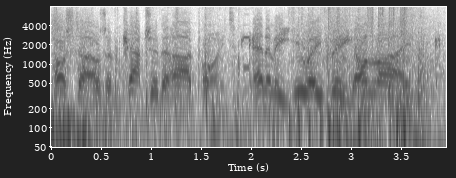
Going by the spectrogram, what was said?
Hostiles have captured the hardpoint. Enemy UAV online.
